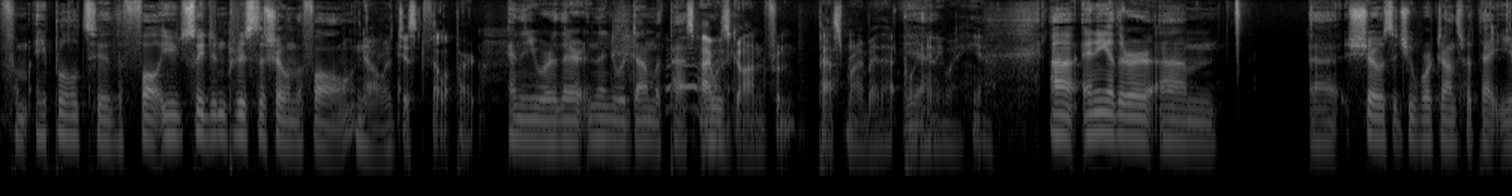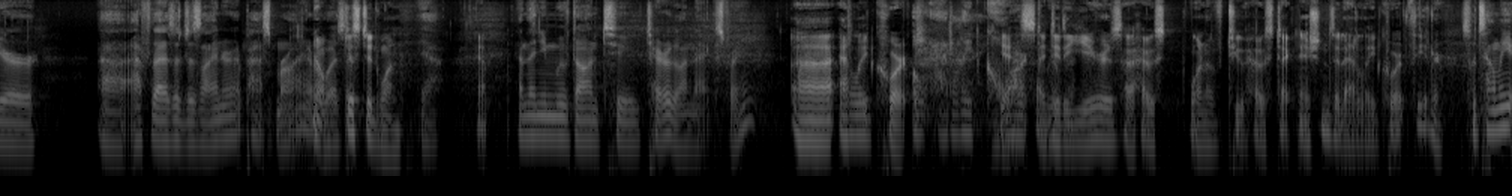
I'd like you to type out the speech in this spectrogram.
from April to the fall? You so you didn't produce the show in the fall, No, it just fell apart. and then you were there, and then you were done with Past. I was gone from Passe Muraille by that point Yeah. anyway. Yeah. Uh, any other um, uh, shows that you worked on throughout that year uh, after that as a designer at Passe Muraille? Or No, was just it? did one. Yeah. Yep. And then you moved on to Tarragon next, right? Uh, Adelaide Court. Oh, Adelaide Court. Yes, I did a year as a house, one of two house technicians at Adelaide Court Theatre. So tell me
